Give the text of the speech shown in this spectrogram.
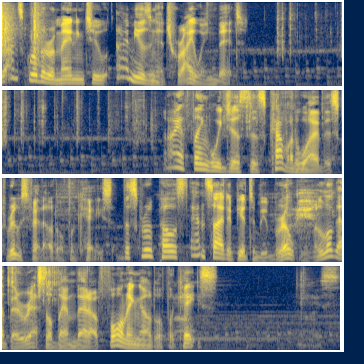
To unscrew the remaining two I'm using a tri-wing bit. I think we just discovered why the screws fell out of the case. The screw post and side appear to be broken, look at the rest of them that are falling out of the case. Nice.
